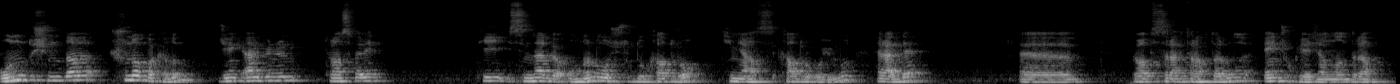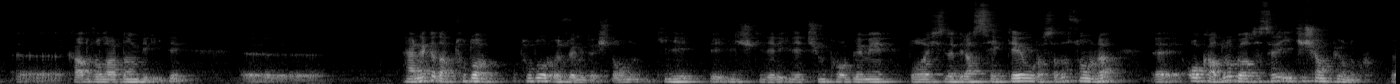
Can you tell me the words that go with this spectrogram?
Onun dışında şuna bakalım. Cenk Ergün'ün transfer ettiği isimler ve onların oluşturduğu kadro, kimyası, kadro uyumu herhalde e, Galatasaray taraftarını en çok heyecanlandıran e, kadrolardan biriydi. E, her ne kadar Tudor Tudor özelinde işte onun ikili e, ilişkileri, iletişim problemi dolayısıyla biraz sekteye uğrasa da sonra e, o kadro Galatasaray'a iki şampiyonluk, e,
